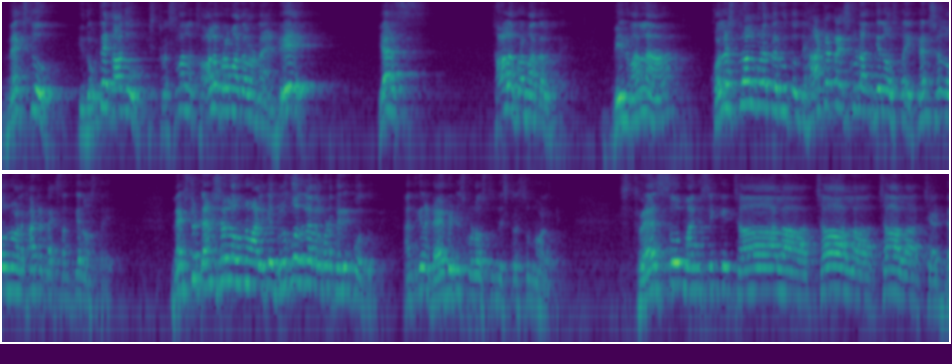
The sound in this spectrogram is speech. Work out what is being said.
నెక్స్ట్ ఇది ఒకటే కాదు స్ట్రెస్ వల్ల చాలా ప్రమాదాలు ఉన్నాయండి. ఎస్ చాలా ప్రమాదాలు ఉన్నాయి. దీనివల్ల కొలెస్ట్రాల్ కూడా పెరుగుతుంది. హార్ట్ అటాక్స్ కూడా అందుకనే వస్తాయి. టెన్షన్లో ఉన్న వాళ్ళకి హార్ట్ అటాక్స్ అందుకనే వస్తాయి. నెక్స్ట్ టెన్షన్లో ఉన్న వాళ్ళకి గ్లూకోజ్ లెవెల్ కూడా పెరిగిపోతుంది. అందుకనే డయాబెటీస్ కూడా వస్తుంది స్ట్రెస్ ఉన్న వాళ్ళకి. స్ట్రెస్ మనిషికి చాలా చాలా చాలా చెడ్డ.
